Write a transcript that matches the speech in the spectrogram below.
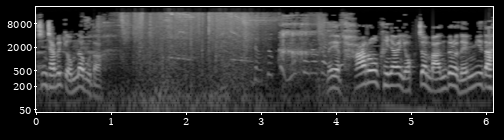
진 잡을 게 없나 보다. 네, 바로 그냥 역전 만들어냅니다.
